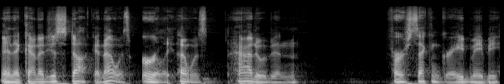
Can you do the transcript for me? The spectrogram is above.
And it kind of just stuck. And that was early. That was had to have been first, second grade, maybe.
